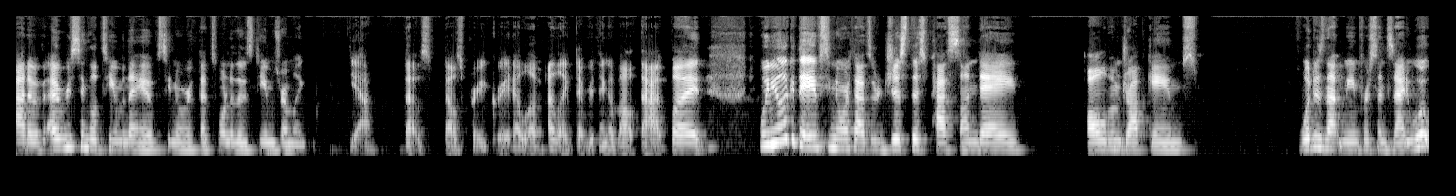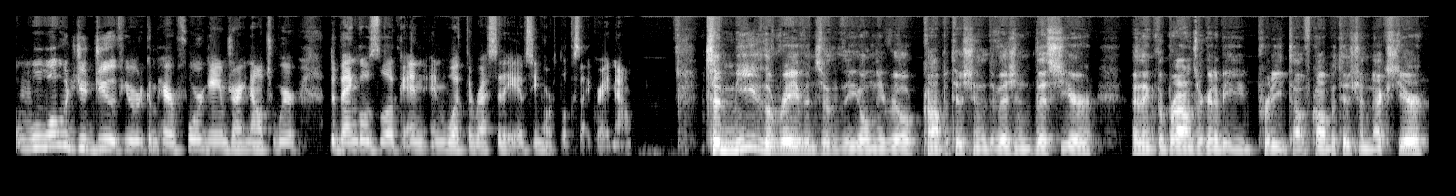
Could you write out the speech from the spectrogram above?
Out of every single team in the AFC North, that's one of those teams where I'm like, yeah, that was that was pretty great. I love I liked everything about that. But when you look at the AFC North after just this past Sunday, all of them drop games. What does that mean for Cincinnati? What what would you do if you were to compare four games right now to where the Bengals look and, and what the rest of the AFC North looks like right now? To me, the Ravens are the only real competition in the division this year. I think the Browns are going to be pretty tough competition next year.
